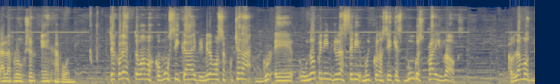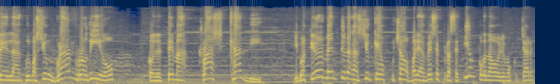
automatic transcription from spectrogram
a la producción en Japón. Ya con esto vamos con música y primero vamos a escuchar a, eh, un opening de una serie muy conocida que es Bungo Stray Dogs. Hablamos de la agrupación Grand Rodeo con el tema Trash Candy. Y posteriormente una canción que he escuchado varias veces, pero hace tiempo que no la volvemos a escuchar,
